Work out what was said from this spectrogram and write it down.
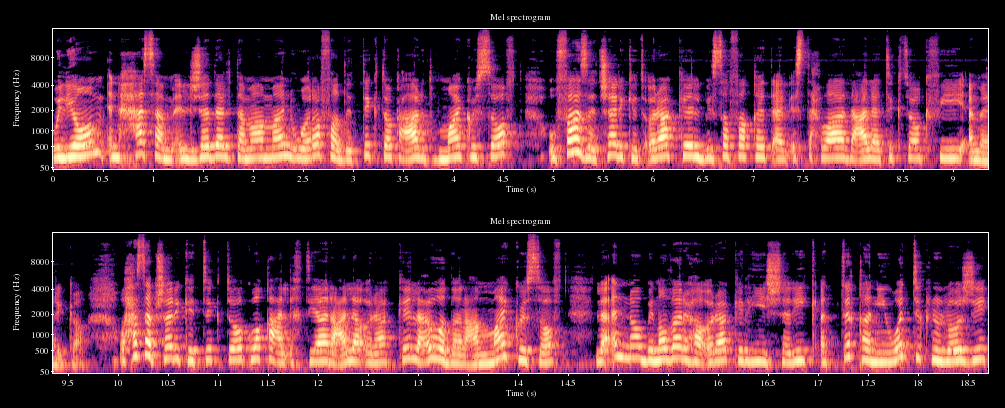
واليوم انحسم الجدل تماما ورفض التيك توك عرض مايكروسوفت وفازت شركة أوراكل بصفقة الاستحواذ على تيك توك في أمريكا. وحسب شركة تيك توك وقع الاختيار على أوراكل عوضا عن مايكروسوفت لأنه بنظرها أوراكل هي الشريك التقني والتكنولوجي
